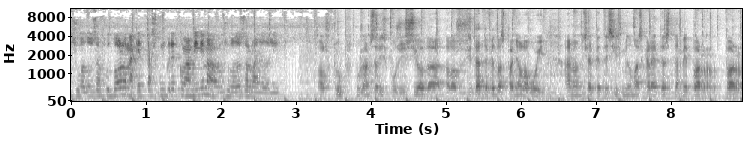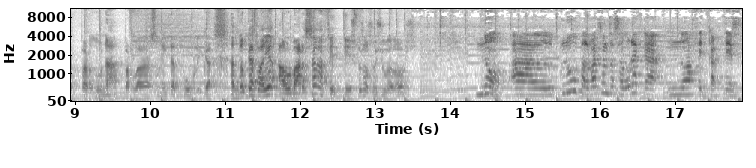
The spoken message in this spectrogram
els jugadors de futbol, en aquest cas concret, com a mínim, els jugadors del Valladolid els clubs posant-se a disposició de, de la societat. De fet, l'Espanyol avui ha anunciat que té 6.000 mascaretes també per, per, per donar per la sanitat pública. En tot cas, Laia, el Barça ha fet testos als seus jugadors? No, el club, el Barça ens assegura que no ha fet cap test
